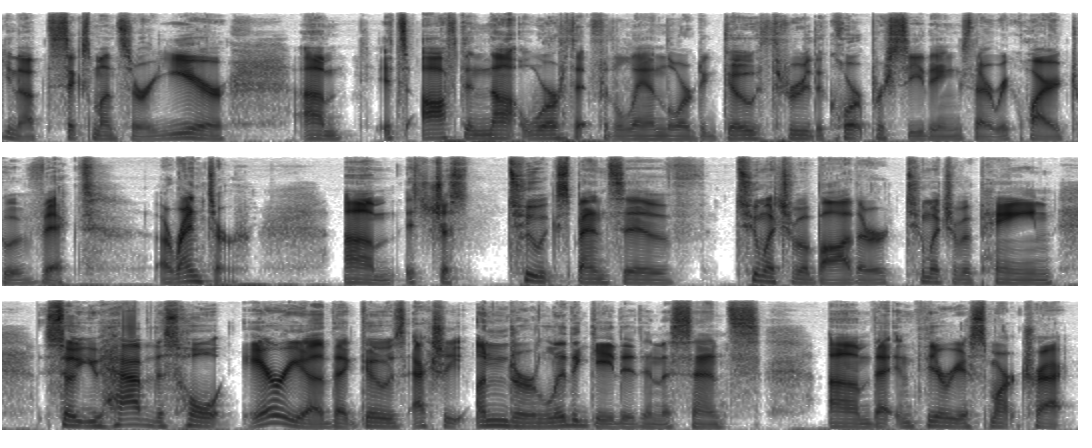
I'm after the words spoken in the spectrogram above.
you know up to six months or a year um, it's often not worth it for the landlord to go through the court proceedings that are required to evict a renter um, it's just too expensive too much of a bother, too much of a pain. So you have this whole area that goes actually under litigated in a sense. Um, that in theory a smart track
